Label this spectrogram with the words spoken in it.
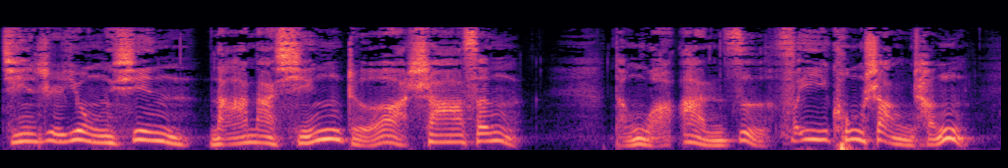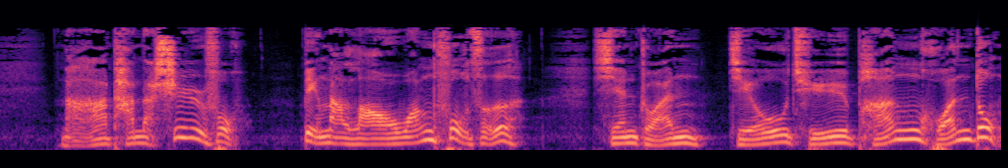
今日用心拿那行者沙僧，等我暗自飞空上城，拿他那师傅，并那老王父子，先转九曲盘桓洞，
